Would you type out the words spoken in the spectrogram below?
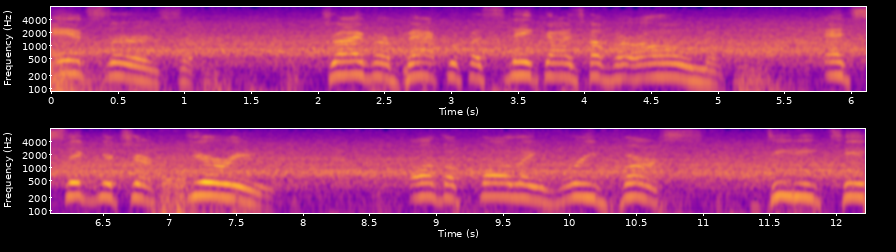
Answers. Driver back with a snake eyes of her own. And signature Fury on the falling reverse DDT.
